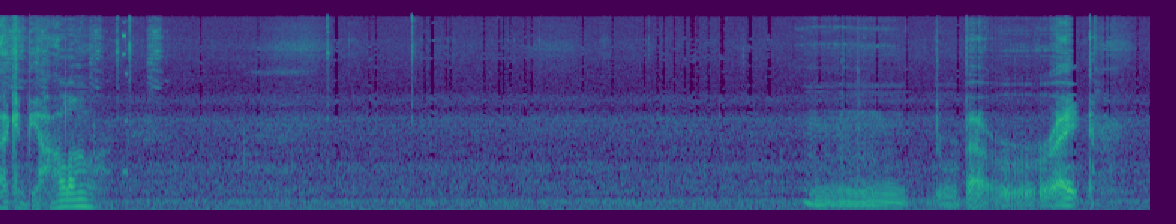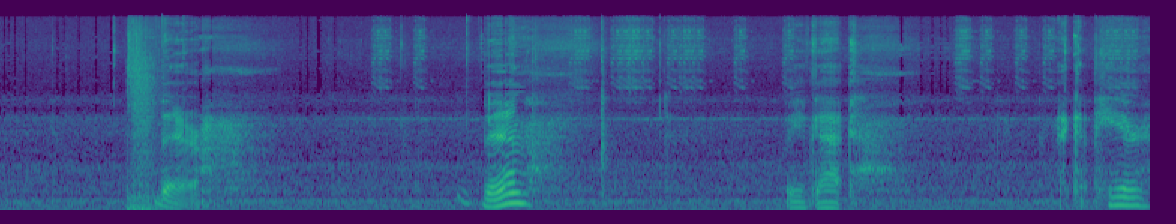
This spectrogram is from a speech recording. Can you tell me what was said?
That can be hollow. Mm, about right there. Then we've got back up here.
